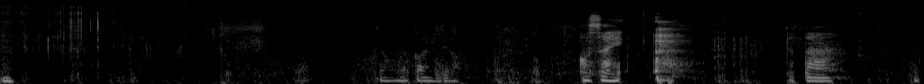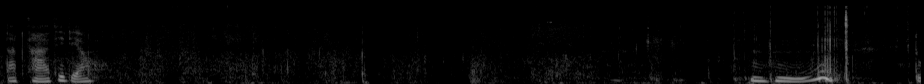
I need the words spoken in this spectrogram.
อืมจองไว้ก่อนเดี๋ยว เอาใส่กระตาไปตัดขาที่เดียว อือหือ ตุ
